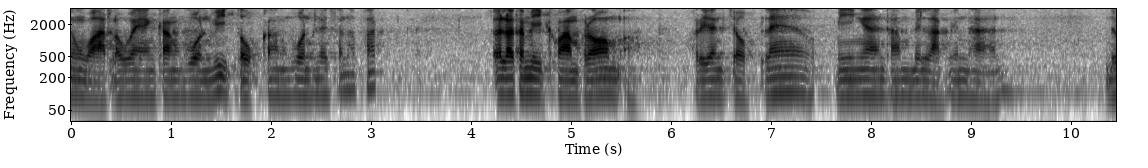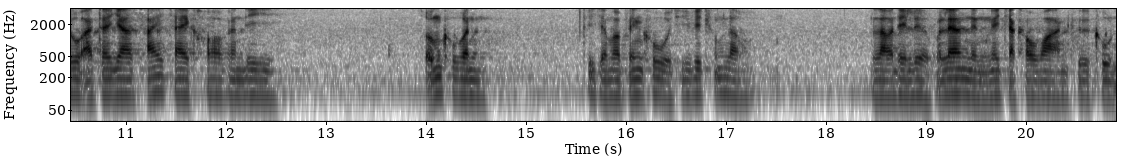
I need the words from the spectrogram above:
ต้องหวาดระแวงกังวล วิตกกังวลอะไรสารพัดเออเราถ้ามีความพร้อมเรียนจบแล้วมีงานทำเป็นหลักเป็นฐาน ดูอัตยาศัยใจคอกันดี สมควรที่จะมาเป็นคู่ชีวิตของเรา เราได้เลือกไปแล้วหนึ่งในจักรวาลคือคุณ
